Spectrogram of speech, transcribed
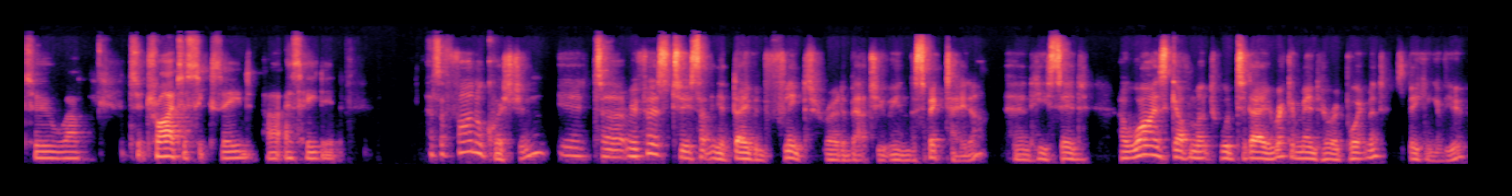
to uh, to try to succeed uh, as he did. As a final question, it uh, refers to something that David Flint wrote about you in The Spectator, and he said, "A wise government would today recommend her appointment. Speaking of you."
